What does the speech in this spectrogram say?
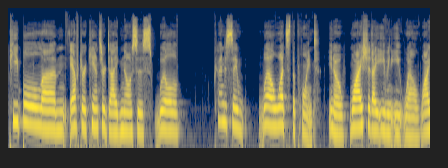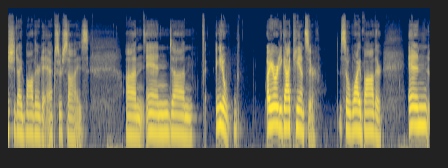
people um, after a cancer diagnosis will kind of say, well, what's the point? You know, why should I even eat well? Why should I bother to exercise? Um, and, um, you know, I already got cancer, so why bother? And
